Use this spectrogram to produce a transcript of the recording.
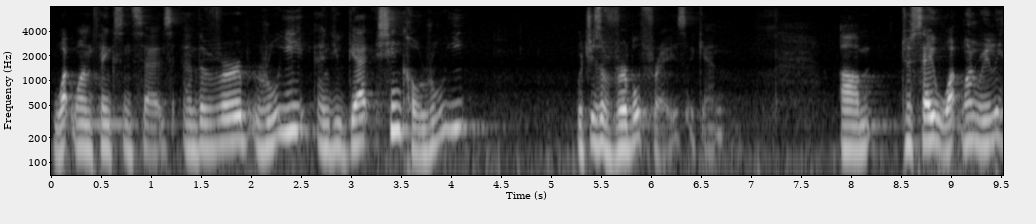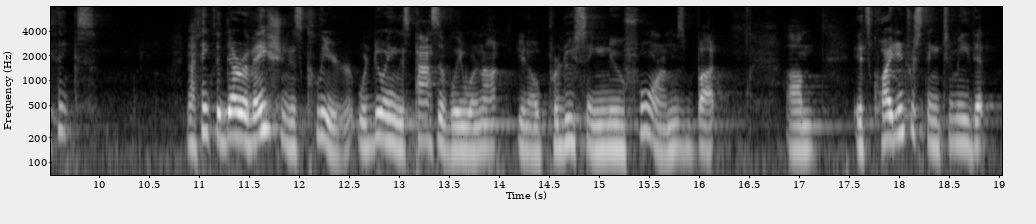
what one thinks and says, and the verb ru'i, and you get xinkou ru'i, which is a verbal phrase again, um, to say what one really thinks. I think the derivation is clear. We're doing this passively. We're not, you know, producing new forms, but um, it's quite interesting to me that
